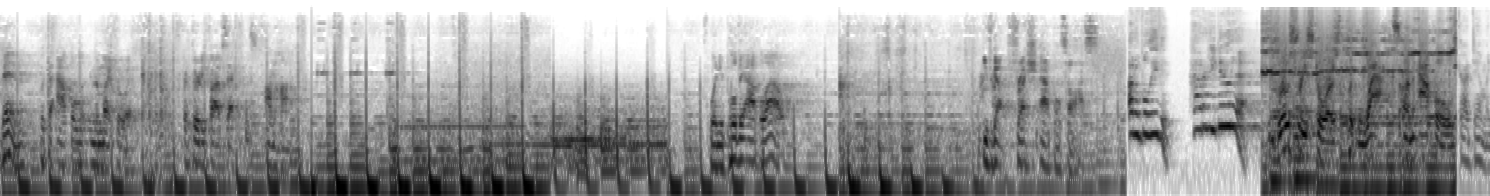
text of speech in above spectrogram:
Then put the apple in the microwave for 35 seconds on high. When you pull the apple out, you've got fresh applesauce. I don't believe it. How did he do that? Grocery stores put wax on apples. God damn, my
